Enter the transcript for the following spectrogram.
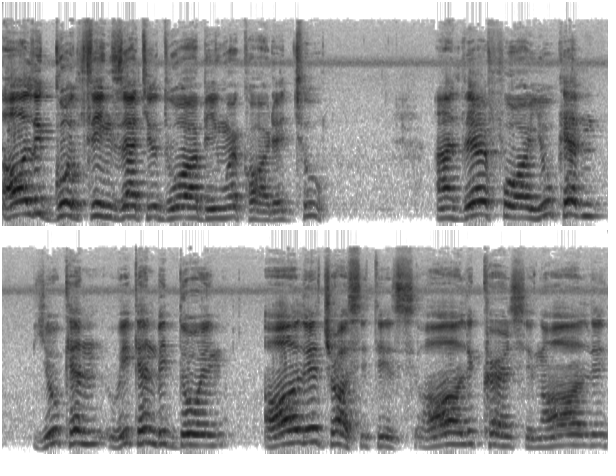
All the good things that you do are being recorded too. And therefore you can you can we can be doing all the atrocities, all the cursing, all the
